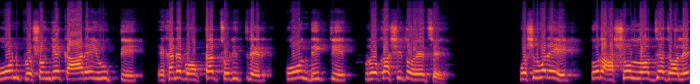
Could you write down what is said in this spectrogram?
কোন প্রসঙ্গে কার এই উক্তি? এখানে বক্তার চরিত্রের কোন দিকটি প্রকাশিত হয়েছে? প্রশ্ন নম্বর এইট তোর আসল লজ্জা জলে,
